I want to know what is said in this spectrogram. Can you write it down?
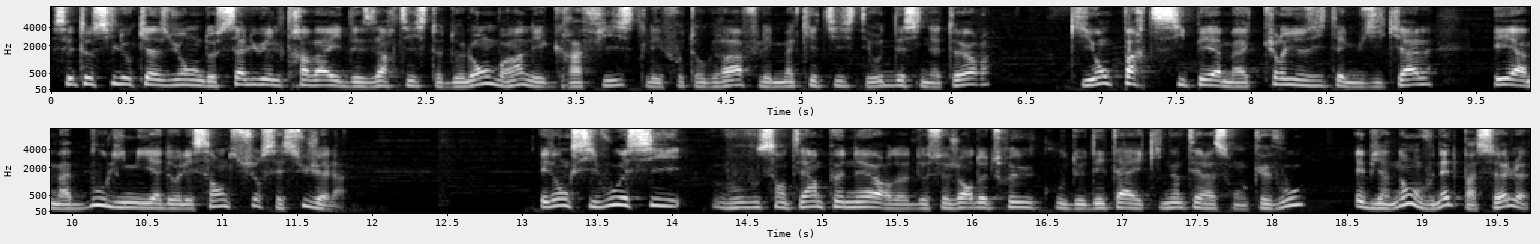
C'est aussi l'occasion de saluer le travail des artistes de l'ombre, hein, les graphistes, les photographes, les maquettistes et autres dessinateurs, qui ont participé à ma curiosité musicale et à ma boulimie adolescente sur ces sujets-là. Et donc si vous aussi vous vous sentez un peu nerd de ce genre de trucs ou de détails qui n'intéresseront que vous, eh bien non, vous n'êtes pas seul.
